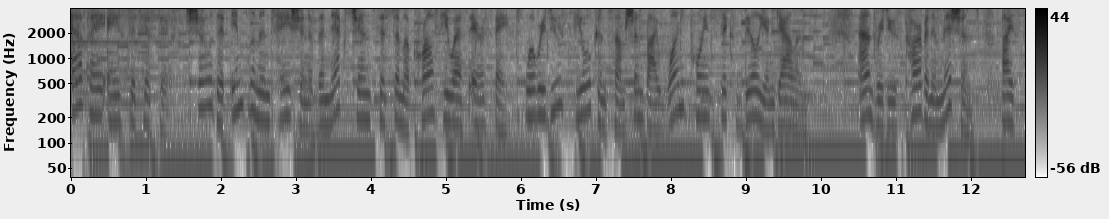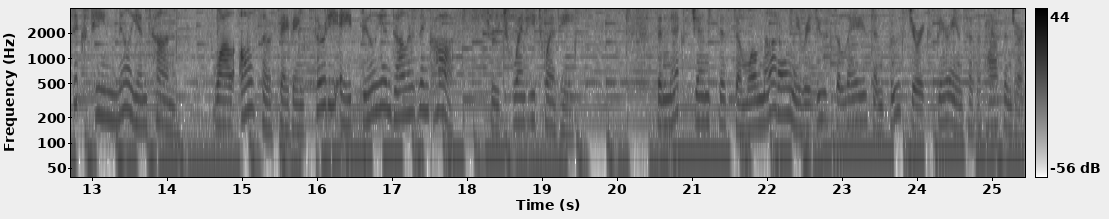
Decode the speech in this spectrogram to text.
FAA statistics show that implementation of the next-gen system across U.S. airspace will reduce fuel consumption by 1.6 billion gallons and reduce carbon emissions by 16 million tons, while also saving $38 billion in costs through 2020. The next-gen system will not only reduce delays and boost your experience as a passenger,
